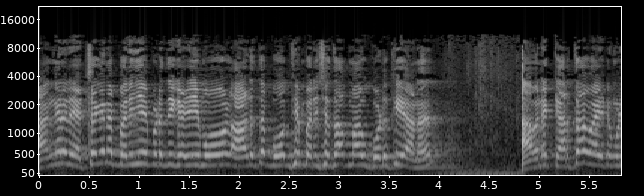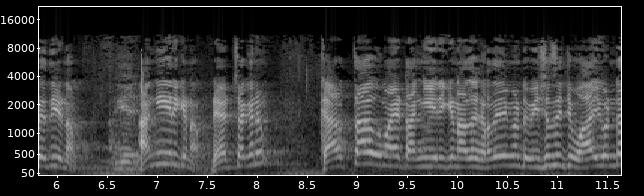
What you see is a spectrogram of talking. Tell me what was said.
അങ്ങനെ രക്ഷകനെ പരിചയപ്പെടുത്തി കഴിയുമ്പോൾ അടുത്ത ബോധ്യം പരിശുദ്ധാത്മാവ് കൊടുക്കുകയാണ്. അവനെ കർത്താവായിട്ടും കൂടി എന്ത് ചെയ്യണം? അംഗീകരിക്കണം. രക്ഷകനും കർത്താവുമായിട്ട് അംഗീകരിക്കണം. അത് ഹൃദയം കൊണ്ട് വിശ്വസിച്ച് വായി കൊണ്ട്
